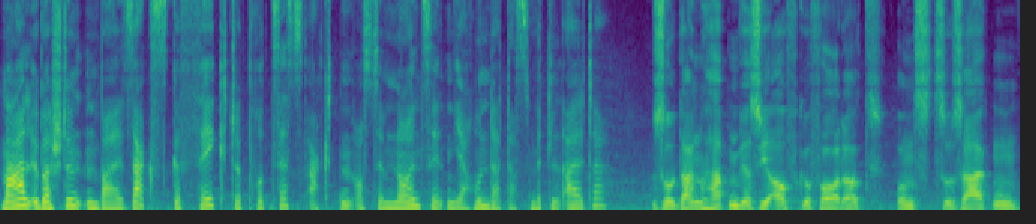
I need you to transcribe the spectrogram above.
Mal überstünden Balzacs gefakte Prozessakten aus dem 19. Jahrhundert das Mittelalter. Sodann haben wir sie aufgefordert, uns zu sagen,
